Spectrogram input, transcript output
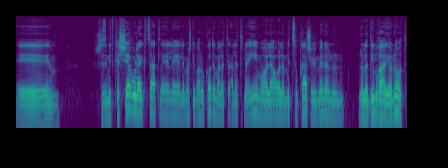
אה, שזה מתקשר אולי קצת למה שדיברנו קודם, על התנאים או על, או על המצוקה שממנה נולדים רעיונות.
